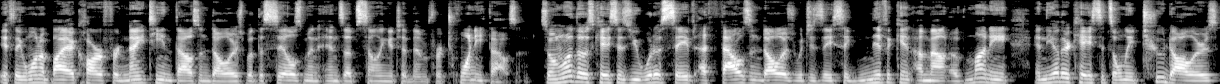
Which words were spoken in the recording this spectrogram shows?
if they want to buy a car for $19,000, but the salesman ends up selling it to them for 20,000. So in one of those cases, you would have saved $1,000, which is a significant amount of money. In the other case, it's only $2,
